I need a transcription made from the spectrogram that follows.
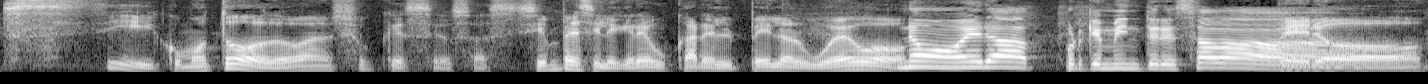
Sí, como todo, ¿eh? yo qué sé, o sea, siempre si le querés buscar el pelo al huevo, No, era porque me interesaba. pero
